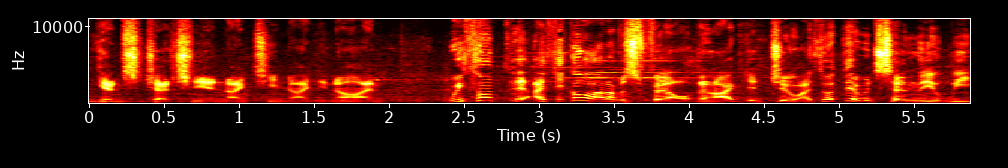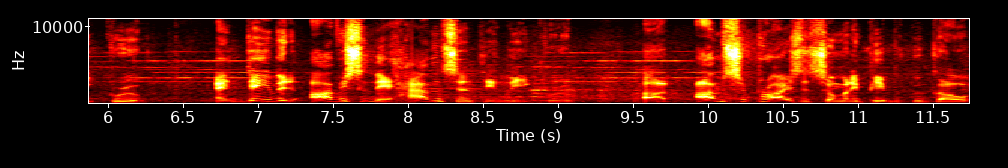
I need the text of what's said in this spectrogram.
against Chechnya in 1999. We thought that, I think a lot of us felt, and I did too. I thought they would send the elite group. And David, obviously they haven't sent the elite group. Uh, I'm surprised that so many people could go.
